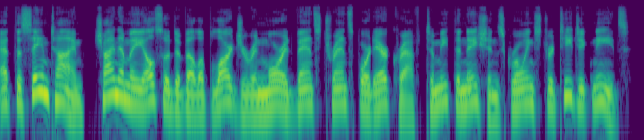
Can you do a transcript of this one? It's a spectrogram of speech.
At the same time, China may also develop larger and more advanced transport aircraft to meet the nation's growing strategic needs.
